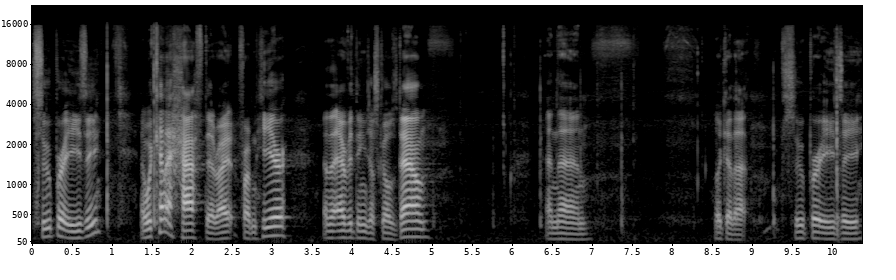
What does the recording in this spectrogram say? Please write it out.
Super easy. And we kind of halved it, right? From here, and then everything just goes down. And then, look at that. Super easy.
